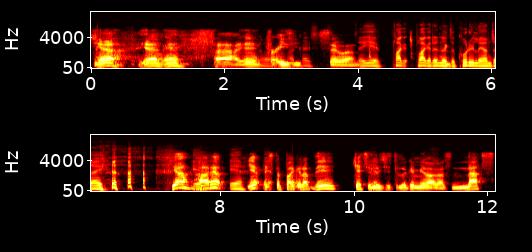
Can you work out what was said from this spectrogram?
Yeah, yeah, Oh, man. Ah, yeah, Oh, crazy. okay. So, um, So yeah, plug it, plug it into the Koru lounge, eh? yeah, yeah. hard out. yeah, Yeah, it's to plug it up there. Kitchen Yeah. used to look at me like I was nuts.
